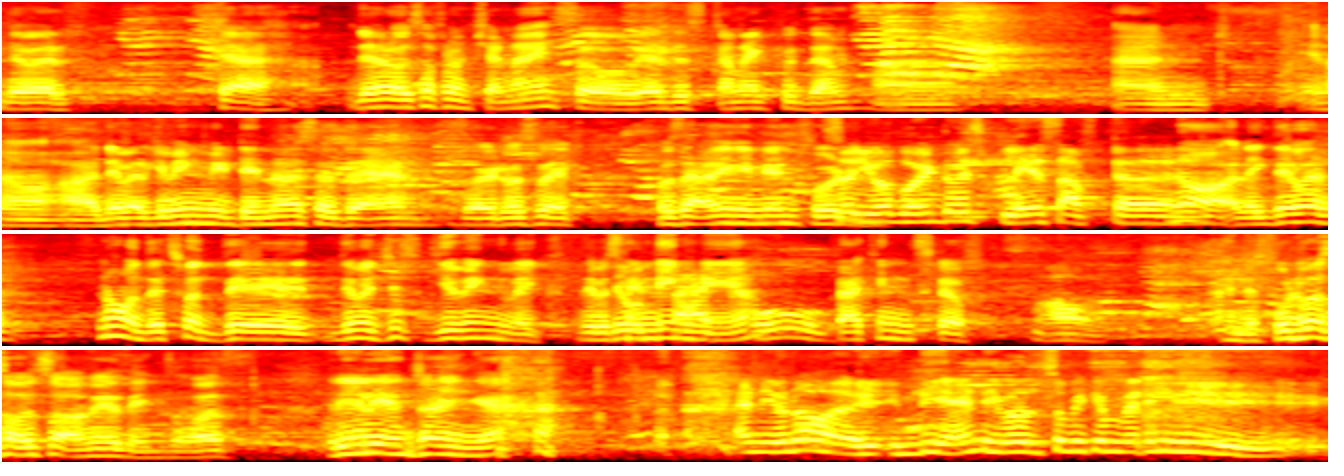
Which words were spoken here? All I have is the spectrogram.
They were yeah they are also from Chennai, so we had this connect with them. Uh, and you know uh, they were giving me dinners at the end, so it was like was having Indian food. So you were going to his place after. No, like they were. No, that's what they they were just giving like they were They sending pack, me, yeah, oh. packing stuff, Wow. and the food was also amazing. So I was really enjoying it. And you know, in the end, he also became very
